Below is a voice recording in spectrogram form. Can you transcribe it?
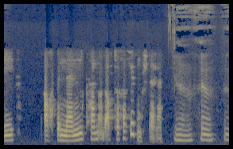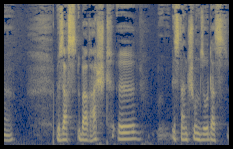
die auch benennen kann und auch zur Verfügung stelle. Ja, ja, ja. Du sagst überrascht, äh, ist dann schon so, dass,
